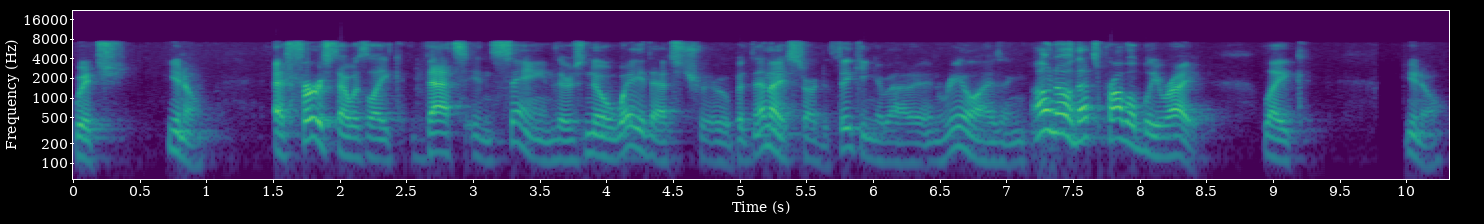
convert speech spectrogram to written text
which, you know, at first I was like, that's insane. There's no way that's true. But then I started thinking about it and realizing, oh no, that's probably right. Like, you know,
